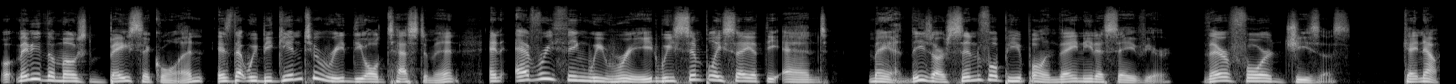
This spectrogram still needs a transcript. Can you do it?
Well, maybe the most basic one is that we begin to read the Old Testament, and everything we read, we simply say at the end, Man, these are sinful people and they need a Savior. Therefore, Jesus. Okay, now,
